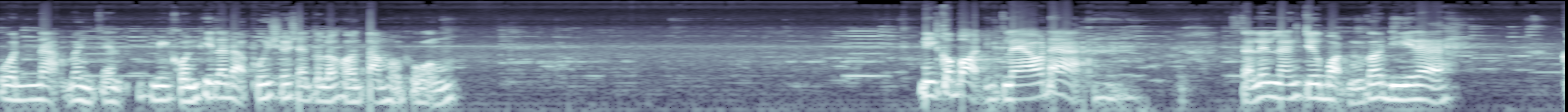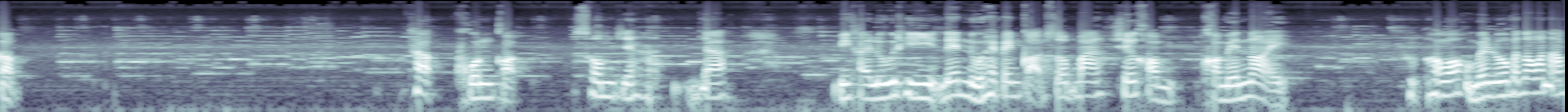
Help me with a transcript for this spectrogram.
คนน่ะ มันจะมีคนที่ระดับผู้เชี่ยวชาญตัวละครต่ำกว่าผม นี่ก็บอทอีกแล้วน่ะแต่เล่นแรงเจอบอทมันก็ดีแหละกับ ถ้าคนกอบส้มจะหายากมีใครรู้วิธีเล่นหนูให้เป็นกรอบส้มบ้างเช่วยคอมคอมเมนต์หน่อย เพราะว่าผมไม่รู้มันต้องมานั่ง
